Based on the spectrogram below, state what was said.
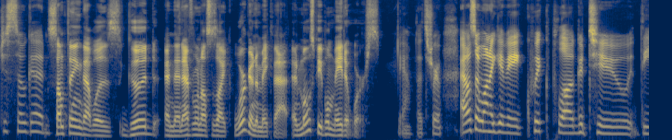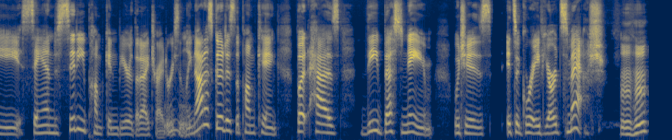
Just so good. Something that was good, and then everyone else was like, "We're gonna make that," and most people made it worse. Yeah, that's true. I also want to give a quick plug to the Sand City pumpkin beer that I tried recently. Not as good as the Pumpkin, but has the best name, which is it's a graveyard smash. Mm-hmm.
